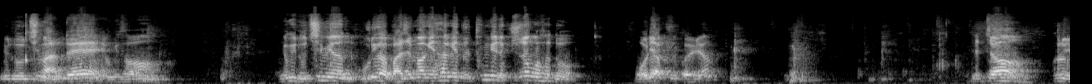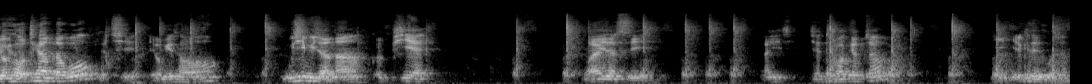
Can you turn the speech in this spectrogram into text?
이거 놓치면 안 돼. 여기서 여기 놓치면 우리가 마지막에 하게 될 통계적 추정고사도 머리 아플걸요? 됐죠? 그럼 여기서 어떻게 한다고? 그렇지. 여기서 50이잖아. 그럼 피해. 마이너스 2. 아니지. Z로 바뀌었죠? 이- 이렇게 되는 거죠.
